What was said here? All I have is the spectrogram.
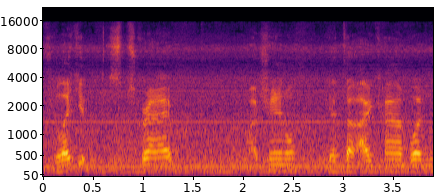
if you like it, subscribe my channel. Hit the icon button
